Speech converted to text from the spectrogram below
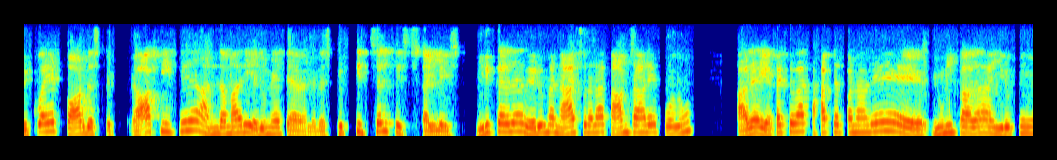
ரிக்வயர்ட் ஃபார் த ஸ்கிரிப்ட் ராக்கிக்கு அந்த மாதிரி எதுவுமே தேவையில்லை. இந்த ஸ்கிரிப்ட் இட் செல்ஃப் இஸ் ஸ்டைலைஸ் இருக்கிறத வெறுமை நேச்சுரலா காமிச்சாலே போதும். அதை எஃபெக்டிவா கேப்சர் பண்ணாலே யூனிக்கா தான் இருக்கும்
